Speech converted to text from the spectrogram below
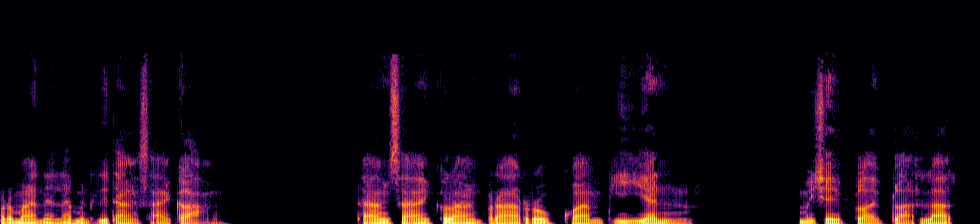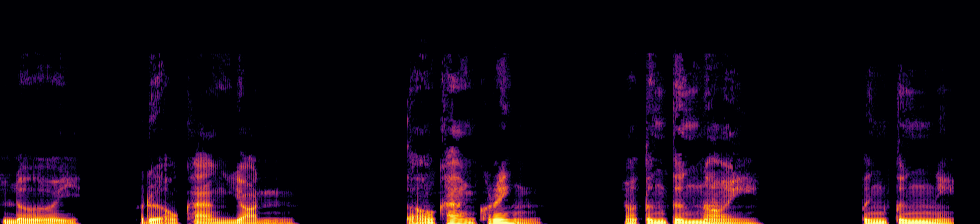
ประมาณนั่นแหละมันคือทางสายกลาง ทางสายกลางปรารบความเพียรไม่ใช่ปล่อยปละละเลย หรือเอาข้างย่อนต่อเอาข้างเคร่ง เอาตึงๆหน่อย ตึงๆนี่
